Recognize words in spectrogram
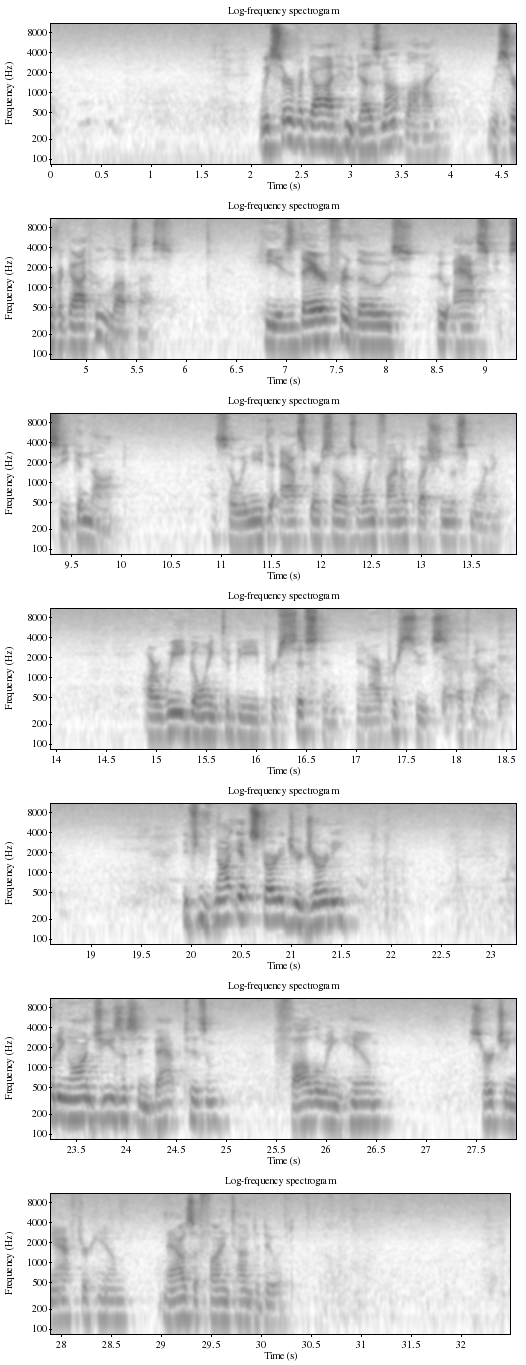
We serve a God who does not lie. We serve a God who loves us. He is there for those who ask, seek, and knock. So we need to ask ourselves one final question this morning. Are we going to be persistent in our pursuits of God? If you've not yet started your journey, putting on Jesus in baptism, following him, searching after him, now's a fine time to do it.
